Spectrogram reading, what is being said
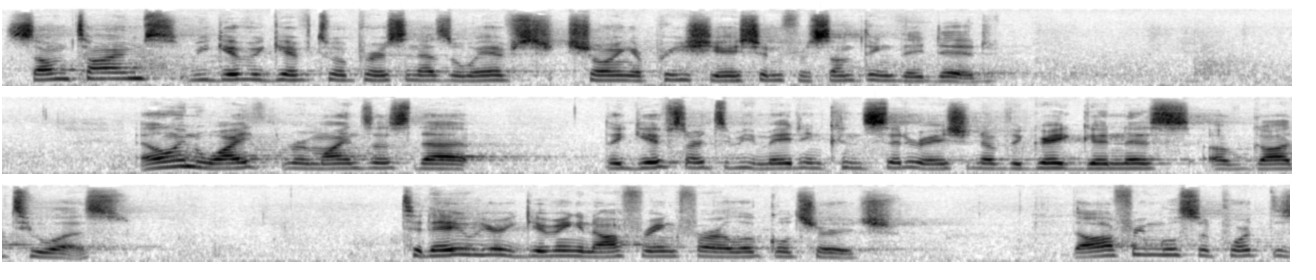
Sometimes we give a gift to a person as a way of sh- showing appreciation for something they did. Ellen White reminds us that the gifts are to be made in consideration of the great goodness of God to us. Today we are giving an offering for our local church. The offering will support the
